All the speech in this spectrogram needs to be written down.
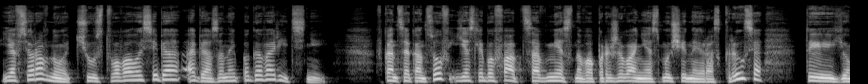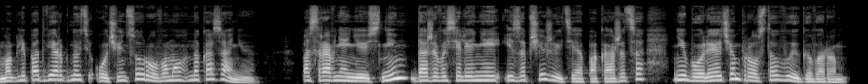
я все равно чувствовала себя обязанной поговорить с ней. В конце концов, если бы факт совместного проживания с мужчиной раскрылся, то ее могли подвергнуть очень суровому наказанию. По сравнению с ним, даже выселение из общежития покажется не более чем просто выговором.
